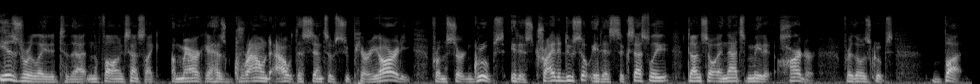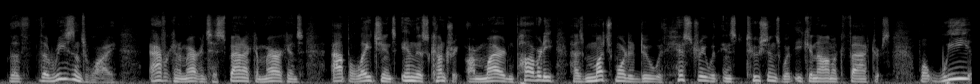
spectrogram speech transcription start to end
is related to that in the following sense. Like America has ground out the sense of superiority from certain groups. It has tried to do so, it has successfully done so, and that's made it harder for those groups. But the, the reasons why African Americans, Hispanic Americans, Appalachians in this country are mired in poverty has much more to do with history, with institutions, with economic factors. What we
